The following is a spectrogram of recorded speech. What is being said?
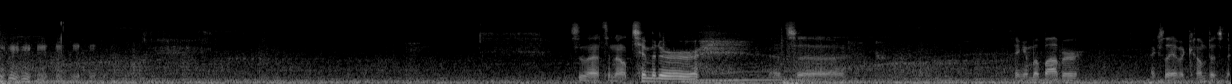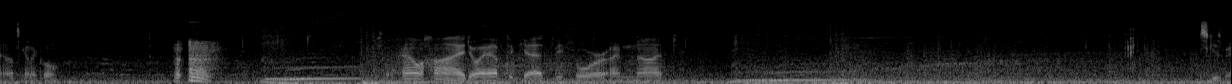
so that's an altimeter. That's a thingamabobber. Actually, I have a compass now. It's kind of cool. so how high do I have to get before I'm not... Excuse me.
